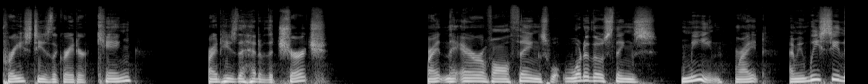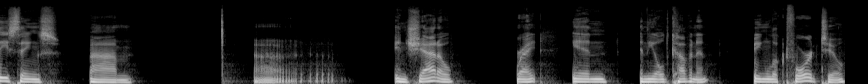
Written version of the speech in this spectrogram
priest. He's the greater king, right? He's the head of the church, right? And the heir of all things. What, what do those things mean, right? I mean, we see these things, um, uh, in shadow, right? In in the old covenant being looked forward to.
